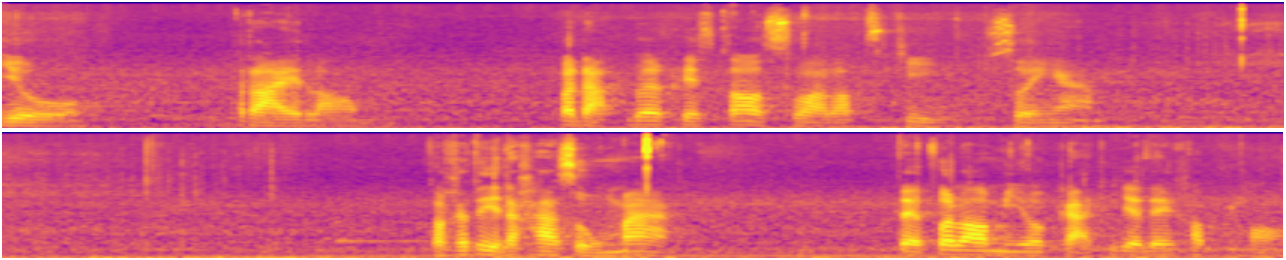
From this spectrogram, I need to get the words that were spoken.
อยู่รายล้อม ประดับด้วยคริสตัลสวาลอฟสกี้สวยงาม ปกติราคาสูงมาก แต่พวกเรามีโอกาสที่จะได้ครอบครอง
